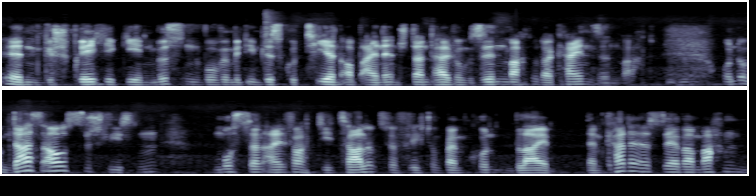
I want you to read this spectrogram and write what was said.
in Gespräche gehen müssen, wo wir mit ihm diskutieren, ob eine Instandhaltung Sinn macht oder keinen Sinn macht. Und um das auszuschließen, muss dann einfach die Zahlungsverpflichtung beim Kunden bleiben. Dann kann er es selber machen,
